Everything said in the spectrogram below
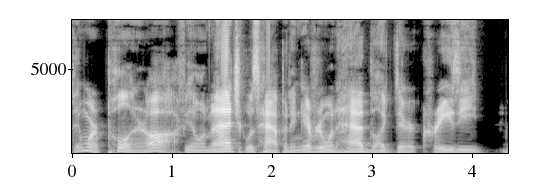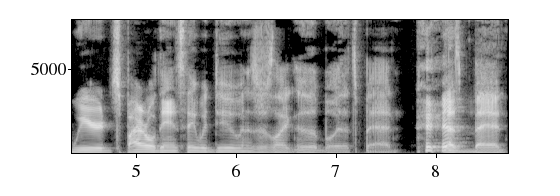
they weren't pulling it off you know when No. magic was happening everyone had like their crazy weird spiral dance they would do and it's just like oh boy that's bad that's bad.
